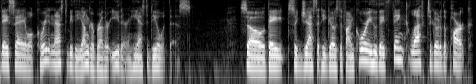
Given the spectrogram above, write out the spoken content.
they say, well, Corey didn't ask to be the younger brother either, and he has to deal with this. So they suggest that he goes to find Corey, who they think left to go to the park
